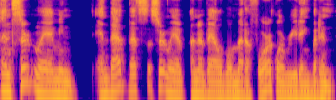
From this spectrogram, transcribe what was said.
And certainly, I mean, and that that's certainly a, an available metaphorical reading, but in,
